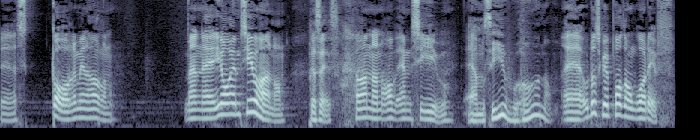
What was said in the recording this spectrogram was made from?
Det skar i mina öron. Men eh, jag är MCU-hörnan. Precis. Hörnan av MCU. MCU-hörnan. Eh, och då ska vi prata om What If.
